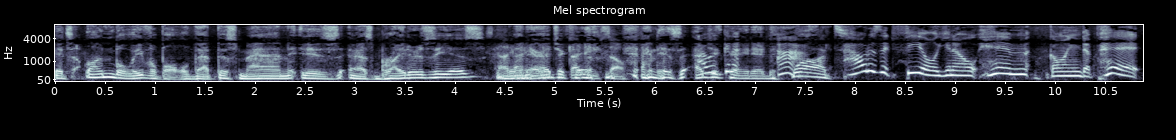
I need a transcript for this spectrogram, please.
it's unbelievable that this man is as bright as he is and here to defend educated himself. and is I was gonna educated. ask, What? How does it feel, you know, him going to Pitt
